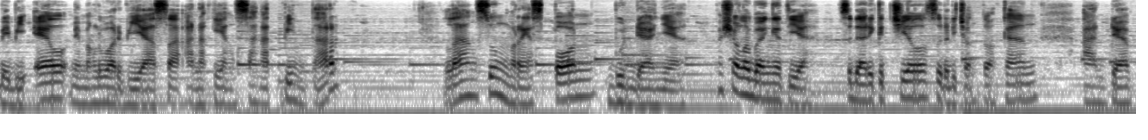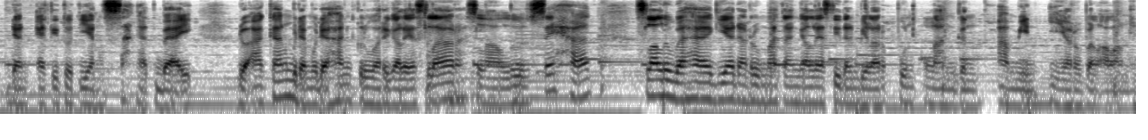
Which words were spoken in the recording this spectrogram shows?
Baby L memang luar biasa, anak yang sangat pintar, langsung merespon bundanya. Masya Allah banget ya, sedari kecil sudah dicontohkan adab dan attitude yang sangat baik. Doakan mudah-mudahan keluarga Leslar selalu sehat, selalu bahagia, dan rumah tangga Lesti dan Bilar pun langgeng. Amin. Ya Robbal Alamin.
